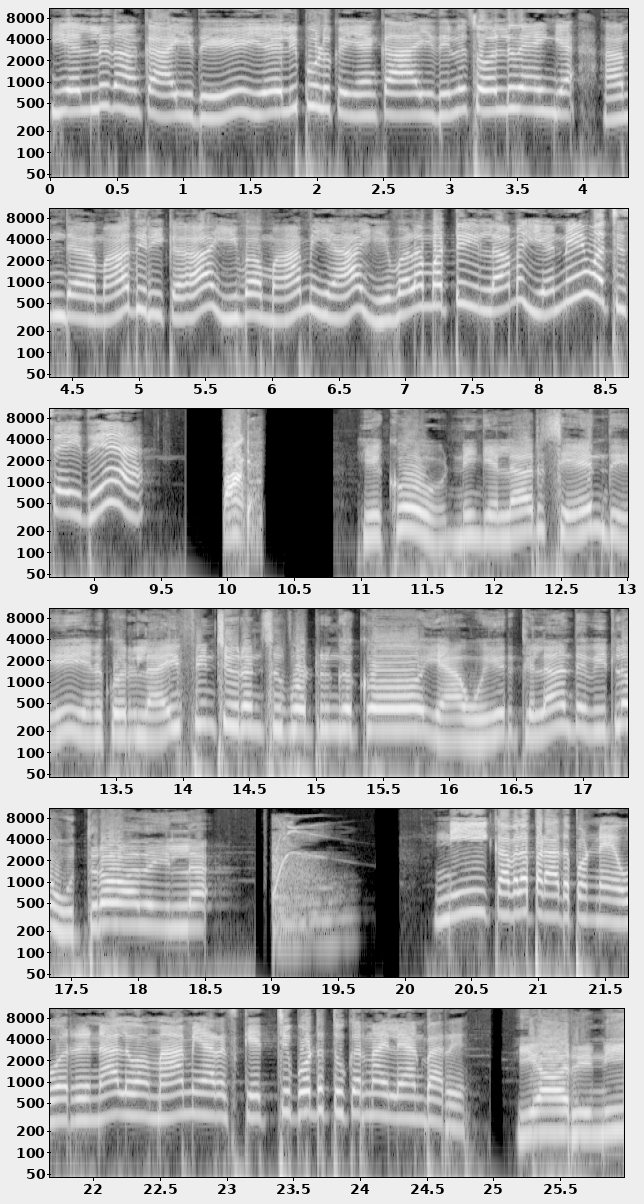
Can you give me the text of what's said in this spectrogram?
எள்ளுதான் காயுது. எலி புழுக்க ஏன் காயுதுன்னு சொல்லுவேங்க. அந்த மாதிரிக்கா இவ மாமியா இவள மட்டும் இல்லாம என்னையும் வச்சு செய்யுது. ஏக்கோ நீங்க எல்லாரும் சேர்ந்து எனக்கு ஒரு லைஃப் இன்சூரன்ஸ் போட்டுருங்கக்கோ. என் உயிருக்கெல்லாம் இந்த வீட்ல உத்தரவாதம் இல்ல. நீ கவலைப்படாத பொண்ணு ஒரு நாள் உன் மாமியார ஸ்கெட்ச் போட்டு தூக்கறனா இல்லையான்னு பாரு. யாரு நீ?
